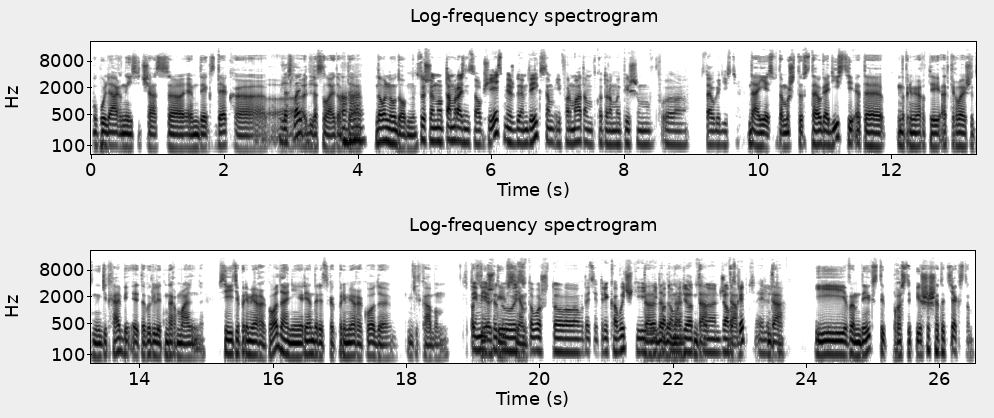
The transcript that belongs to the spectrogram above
популярный сейчас MDX Deck для слайдов, для слайдов ага. да. Довольно удобно. Слушай, ну там разница вообще есть между MDX и форматом, в котором мы пишем в StyleGodist? Да, есть, потому что в StyleGodist это, например, ты открываешь это на GitHub, и это выглядит нормально. Все эти примеры кода, они рендерятся как примеры кода GitHub. Ты имеешь в виду из-за того, что вот эти три кавычки, да, и да, потом да, идет да, JavaScript да, или да. что? И в MDX ты просто пишешь это текстом.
